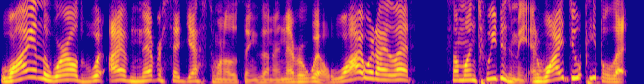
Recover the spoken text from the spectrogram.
Why in the world would I have never said yes to one of those things, and I never will? Why would I let someone tweet as me? And why do people let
